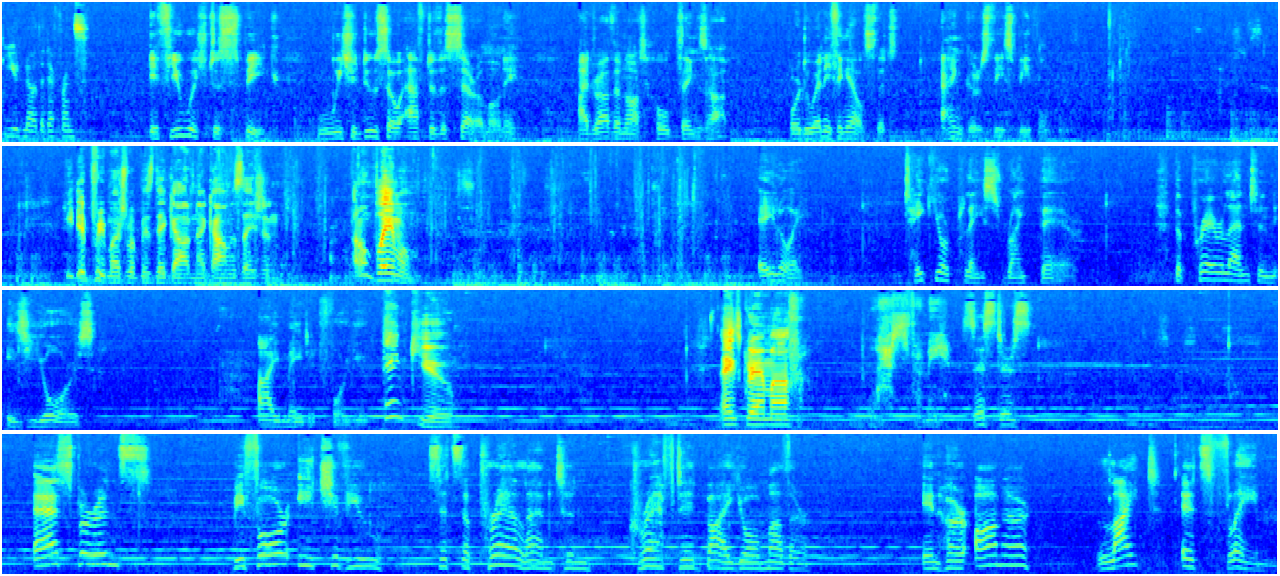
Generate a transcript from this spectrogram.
You'd know the difference. If you wish to speak, we should do so after the ceremony. I'd rather not hold things up, or do anything else that angers these people. He did pretty much whip his dick out in that conversation. I don't blame him. Aloy, take your place right there. The prayer lantern is yours. I made it for you. Thank you. Thanks, Grandma. Sisters, Aspirants, Before each of you sits a prayer lantern crafted by your mother. In her honor, light its flame.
